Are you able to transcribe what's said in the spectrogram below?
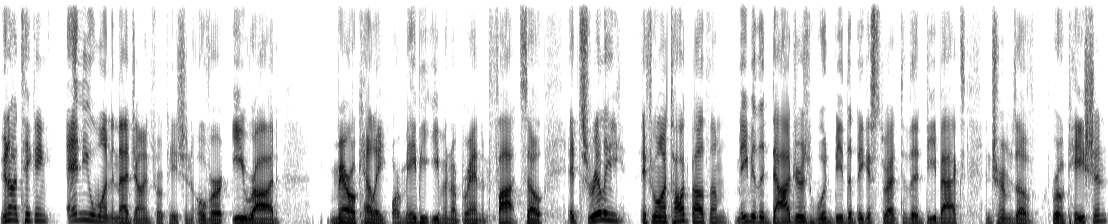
you're not taking anyone in that Giants rotation over Erod, Merrill Kelly, or maybe even a Brandon Pfaadt. So it's really, if you want to talk about them, maybe the Dodgers would be the biggest threat to the D backs in terms of rotation.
